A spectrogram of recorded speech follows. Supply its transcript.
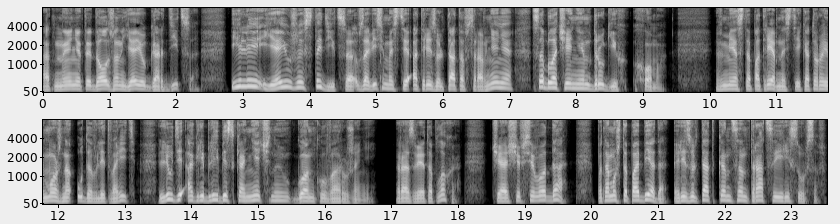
Отныне ты должен ею гордиться или ею же стыдиться в зависимости от результатов сравнения с облачением других хома. Вместо потребностей, которые можно удовлетворить, люди огребли бесконечную гонку вооружений. Разве это плохо? Чаще всего да, потому что победа — результат концентрации ресурсов.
